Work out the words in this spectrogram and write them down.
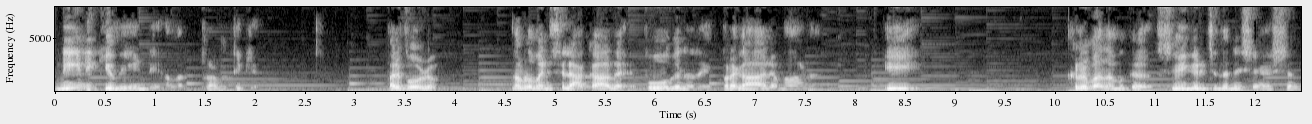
നീതിക്ക് വേണ്ടി അവർ പ്രവർത്തിക്കും. പലപ്പോഴും നമ്മൾ മനസ്സിലാക്കാതെ പോകുന്നത് എപ്രകാരമാണ് ഈ കൃപ നമുക്ക് സ്വീകരിച്ചതിന് ശേഷം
